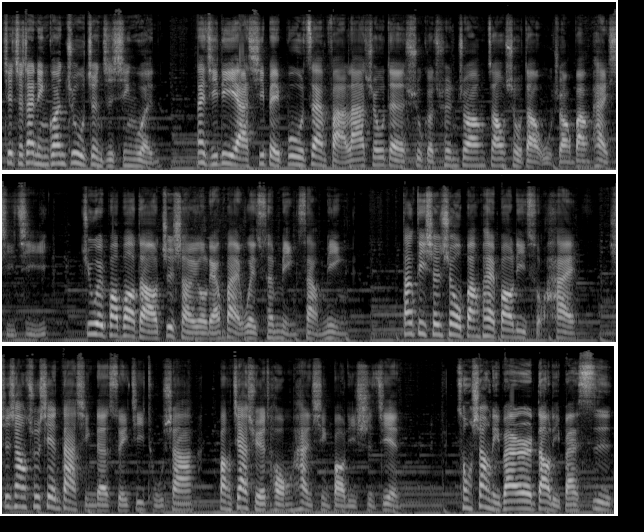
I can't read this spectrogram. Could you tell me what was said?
接着带您关注政治新闻。奈及利亚西北部赞法拉州的数个村庄遭受到武装帮派袭击，据卫报报道，至少有两百位村民丧命。当地深受帮派暴力所害，时常出现大型的随机屠杀、绑架学童和性暴力事件。从上礼拜二到礼拜四，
